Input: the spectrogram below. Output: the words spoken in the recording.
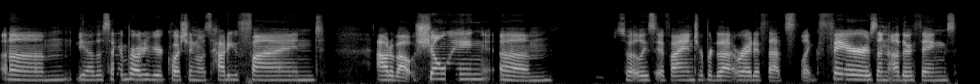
Um, yeah. The second part of your question was how do you find out about showing? Um, so at least if I interpret that right, if that's like fairs and other things,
